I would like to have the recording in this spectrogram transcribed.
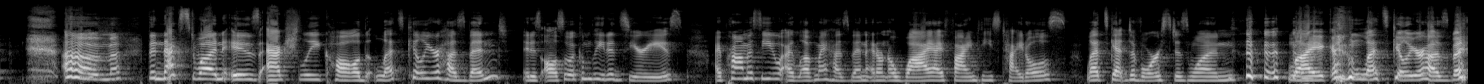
um, the next one is actually called Let's Kill Your Husband. It is also a completed series. I promise you, I love my husband. I don't know why I find these titles. Let's Get Divorced is one. like, Let's Kill Your Husband.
